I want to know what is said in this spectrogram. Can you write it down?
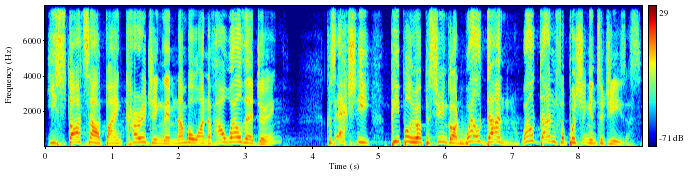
He starts out by encouraging them, number one, of how well they're doing. Because actually, people who are pursuing God, well done. Well done for pushing into Jesus.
